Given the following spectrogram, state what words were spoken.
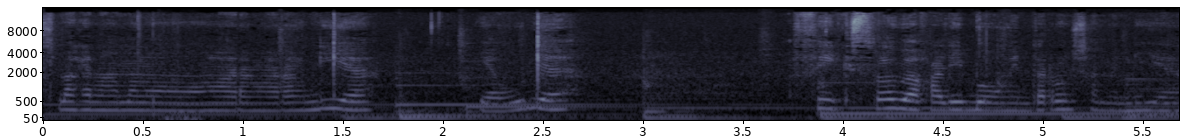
semakin lama lo ngarang-ngarang dia ya udah. Fix lo bakal dibohongin terus sama dia.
